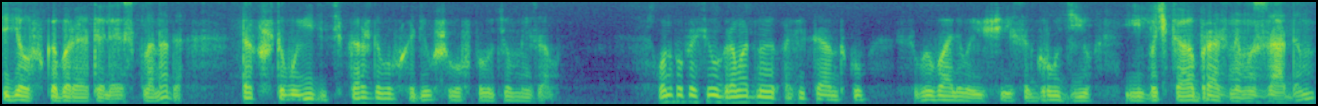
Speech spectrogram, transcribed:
сидел в кабаре отеля «Эспланада», так, чтобы увидеть каждого входившего в полутемный зал. Он попросил громадную официантку с вываливающейся грудью и бочкообразным задом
